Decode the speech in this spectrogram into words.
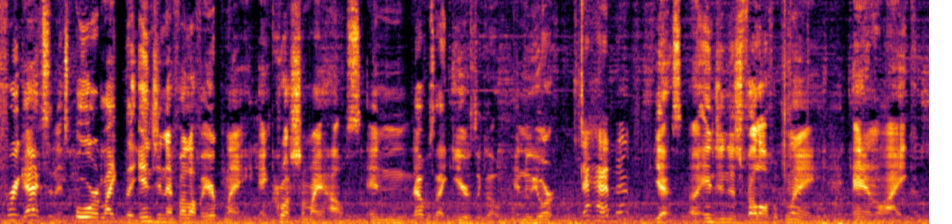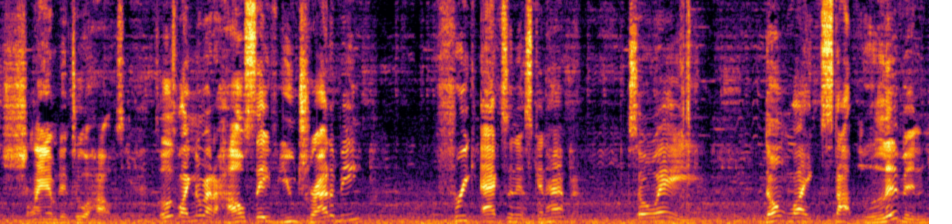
freak accidents or like the engine that fell off an airplane and crushed somebody's house and that was like years ago in new york That happened. Yes, an engine just fell off a plane and like slammed into a house. So it's like no matter how safe you try to be, freak accidents can happen. So hey, don't like stop living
